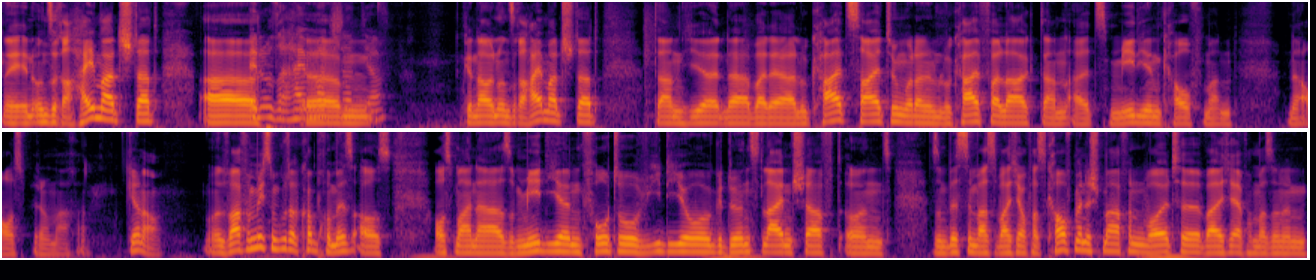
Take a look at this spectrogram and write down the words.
nee, in unserer Heimatstadt äh, In unserer Heimatstadt, ähm, ja. genau in unserer Heimatstadt, dann hier in der, bei der Lokalzeitung oder einem Lokalverlag dann als Medienkaufmann eine Ausbildung mache. Genau. Und es war für mich so ein guter Kompromiss aus, aus meiner so Medien-, Foto-, Video-, Gedönsleidenschaft und so ein bisschen was, weil ich auch was kaufmännisch machen wollte, weil ich einfach mal so ein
